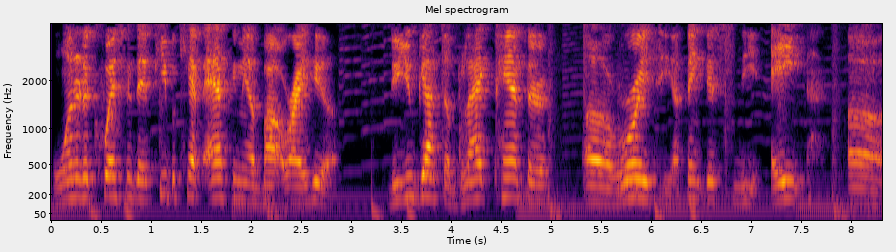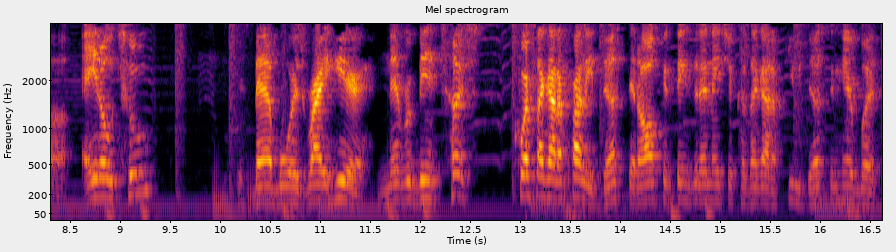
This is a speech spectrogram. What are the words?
one of the questions that people kept asking me about right here, do you got the Black Panther uh, royalty? I think this is the 8 uh, 802. This bad boy is right here. Never been touched. Of course, I gotta probably dust it off and things of that nature because I got a few dust in here, but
